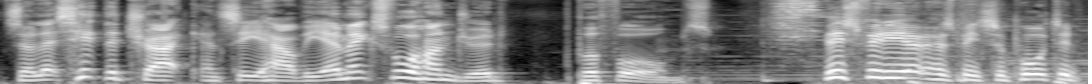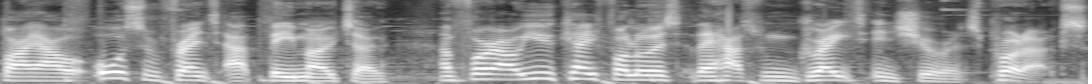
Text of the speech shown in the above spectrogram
So let's hit the track and see how the MX400 performs. This video has been supported by our awesome friends at BeMoto, and for our UK followers, they have some great insurance products.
